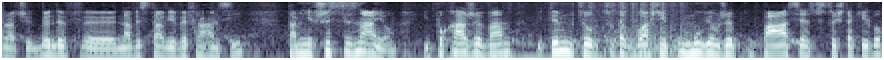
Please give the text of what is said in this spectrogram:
raczej będę w, e, na wystawie we Francji. Tam mnie wszyscy znają i pokażę wam i tym, co, co tak właśnie mówią, że pasja czy coś takiego,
